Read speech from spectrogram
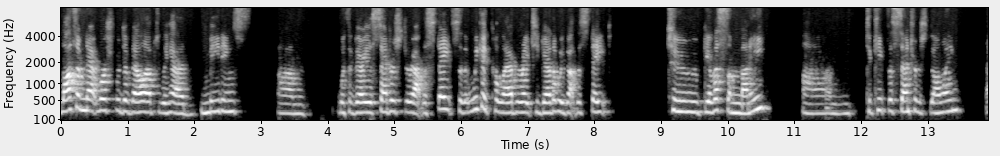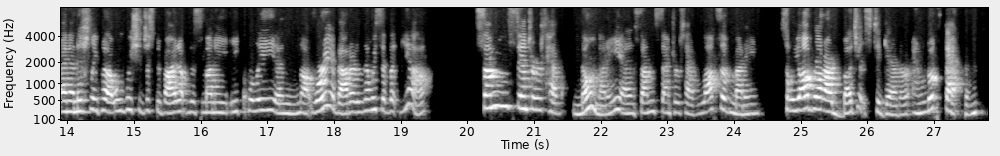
Lots of networks were developed. We had meetings um, with the various centers throughout the state so that we could collaborate together. We got the state to give us some money um, to keep the centers going. And initially thought we, we should just divide up this money equally and not worry about it. And then we said, but yeah, some centers have no money and some centers have lots of money. So we all brought our budgets together and looked at them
